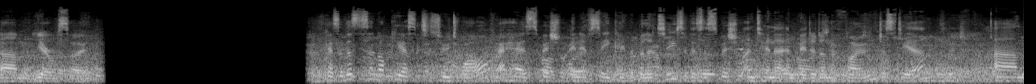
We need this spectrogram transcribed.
um, year or so. Okay, so this is a Nokia 6212. It has special NFC capability, so there's a special antenna embedded in the phone just here. Um,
